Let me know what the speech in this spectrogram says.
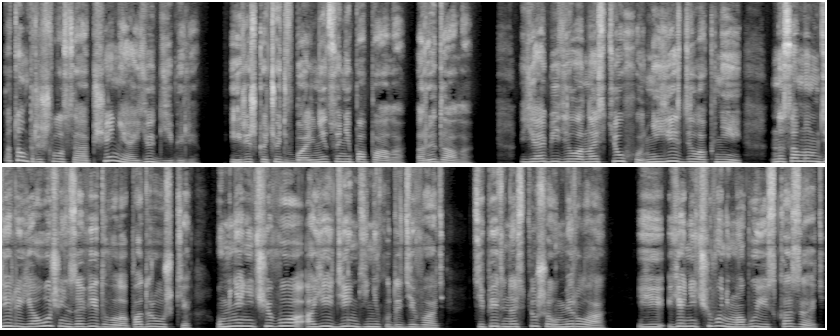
Потом пришло сообщение о ее гибели. Иришка чуть в больницу не попала, рыдала. Я обидела Настюху, не ездила к ней. На самом деле я очень завидовала подружке. У меня ничего, а ей деньги никуда девать. Теперь Настюша умерла, и я ничего не могу ей сказать.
